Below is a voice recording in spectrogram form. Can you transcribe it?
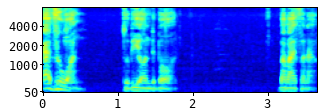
everyone to be on the board. Bye bye for now.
